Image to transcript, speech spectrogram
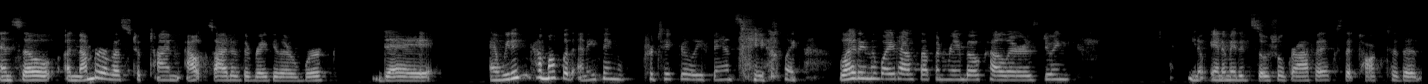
And so a number of us took time outside of the regular work day and we didn't come up with anything particularly fancy, like lighting the White House up in rainbow colors, doing you know animated social graphics that talked to the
